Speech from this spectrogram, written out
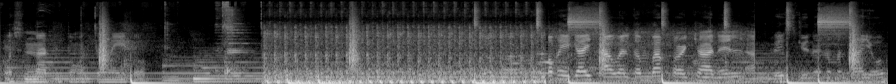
Mas natin tong alternator. Okay guys, ah, welcome back to our channel. Ah, rescue na naman tayo.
